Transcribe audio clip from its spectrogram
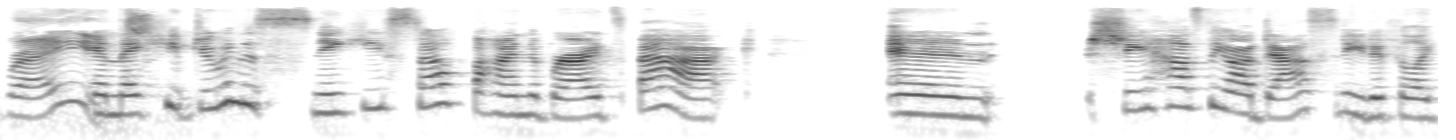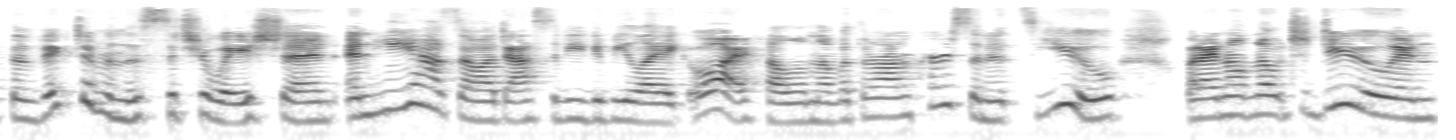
right? And they keep doing this sneaky stuff behind the bride's back, and she has the audacity to feel like the victim in this situation and he has the audacity to be like oh i fell in love with the wrong person it's you but i don't know what to do and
